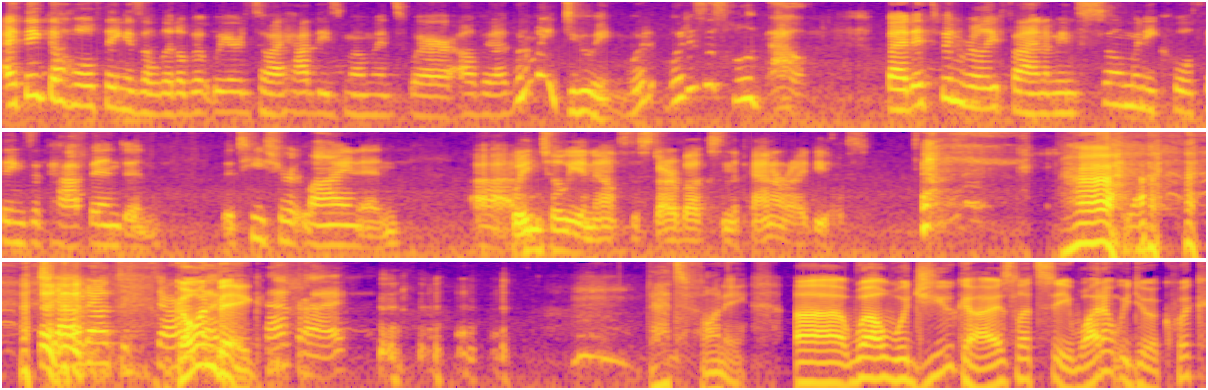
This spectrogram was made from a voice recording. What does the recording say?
I think the whole thing is a little bit weird. So I have these moments where I'll be like, "What am I doing? What, what is this all about?" But it's been really fun. I mean, so many cool things have happened, and the T-shirt line and. Um, Wait until we announce the Starbucks and the Panerai deals. Shout out to Starbucks. Going big. Panerai. That's funny. Uh, well, would you guys? Let's see. Why don't we do a quick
